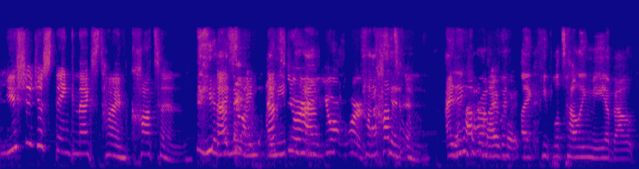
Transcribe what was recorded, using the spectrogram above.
you should just think next time cotton. yeah, I That's, know. I, I that's need your to have your word. cotton. Cotton. I You didn't have grow my up with voice. like people telling me about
